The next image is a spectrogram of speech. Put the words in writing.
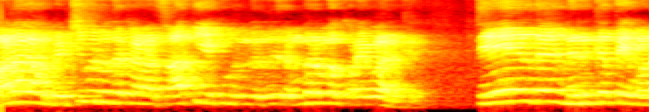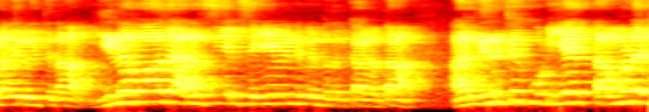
ஆனால் அவர் வெற்றி பெறுவதற்கான சாத்தியக்கூறுங்கிறது ரொம்ப ரொம்ப குறைவா இருக்கு. தேர்தல் நெருக்கத்தை மனதில் வைத்துதான் இனவாத அரசியல் செய்ய வேண்டும் என்பதற்காகத்தான் அங்க இருக்கக்கூடிய தமிழக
